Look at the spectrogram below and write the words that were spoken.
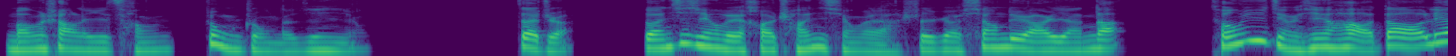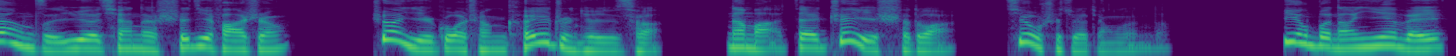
蒙上了一层重重的阴影。再者，短期行为和长期行为啊是一个相对而言的。从预警信号到量子跃迁的实际发生，这一过程可以准确预测。那么在这一时段就是决定论的，并不能因为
